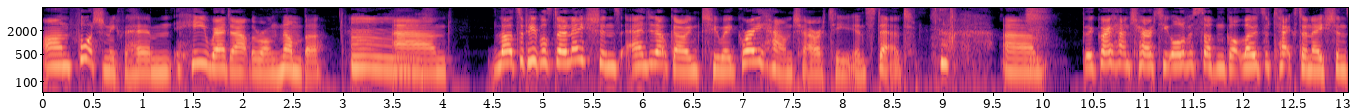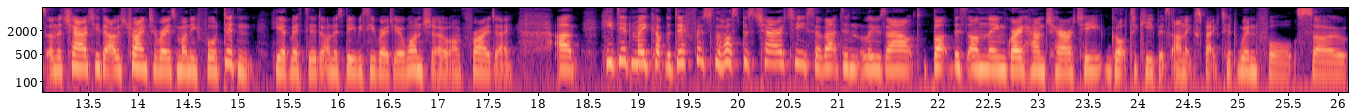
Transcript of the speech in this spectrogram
Unfortunately for him, he read out the wrong number. Mm. And lots of people's donations ended up going to a Greyhound charity instead. um, the Greyhound charity all of a sudden got loads of text donations, and the charity that I was trying to raise money for didn't, he admitted on his BBC Radio 1 show on Friday. Um, he did make up the difference to the hospice charity, so that didn't lose out, but this unnamed Greyhound charity got to keep its unexpected windfall. So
